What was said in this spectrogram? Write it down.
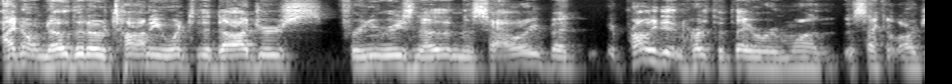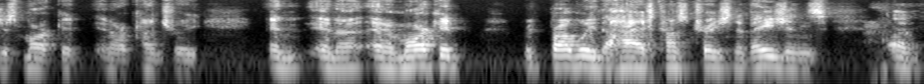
I don't know that Ohtani went to the Dodgers for any reason other than the salary, but it probably didn't hurt that they were in one of the second largest market in our country, and in a, in a market with probably the highest concentration of Asians of,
